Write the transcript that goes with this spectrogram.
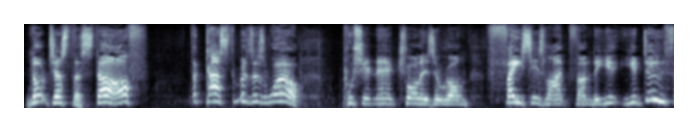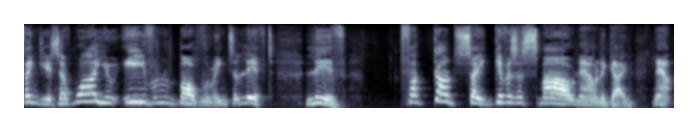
Not just the staff, the customers as well. Pushing their trolleys around, faces like thunder. You, you do think to yourself, why are you even bothering to lift, live? For God's sake, give us a smile now and again. Now,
